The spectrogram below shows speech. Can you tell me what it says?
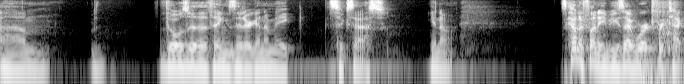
um, those are the things that are going to make success. You know, it's kind of funny because I worked for tech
